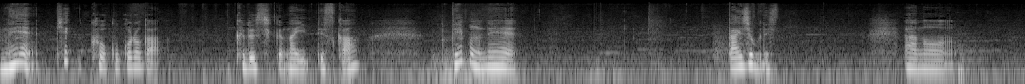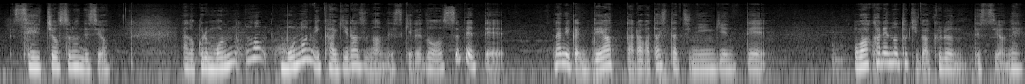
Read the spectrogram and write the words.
ね結構心が苦しくないですか？でもね大丈夫です。あの成長するんですよ。あのこれ物物に限らずなんですけれど全て何かに出会ったら私たち人間ってお別れの時が来るんですよね。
